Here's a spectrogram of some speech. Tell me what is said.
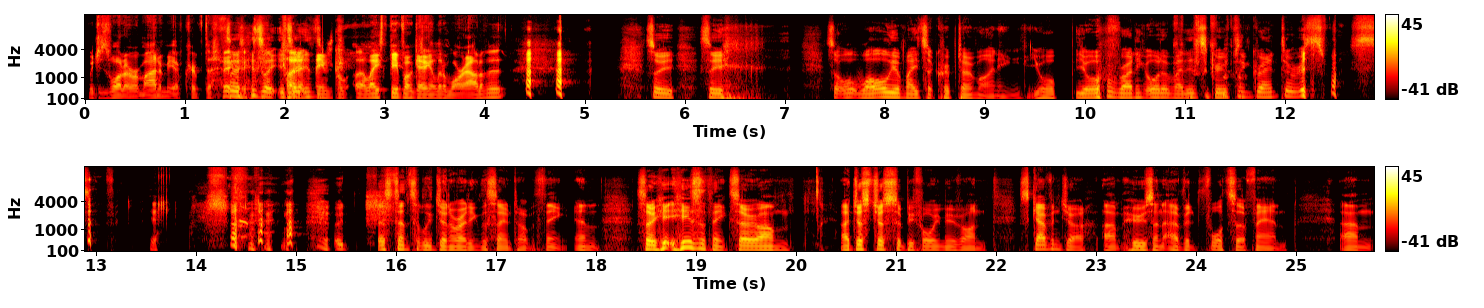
which is what it reminded me of crypto. So it's like it's, but like- it seems at least people are getting a little more out of it. so so so all- while all your mates are crypto mining, you're you're running automated scripts in Gran Turismo. 7. ostensibly generating the same type of thing. And so he- here's the thing. So um, uh, just just so before we move on, Scavenger, um, who's an avid Forza fan, um,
